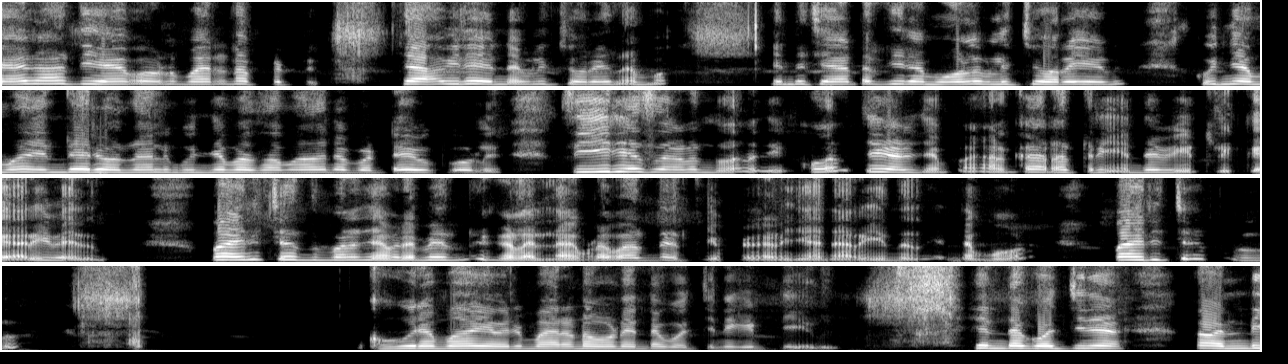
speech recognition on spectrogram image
ഏഴാം തീയതി അവൾ മരണപ്പെട്ടു. രാവിലെ എന്നെ വിളിച്ചു പറയുന്നമ്മ എന്റെ ചേട്ടത്തിനെ മോൾ വിളിച്ചു പറയാണ്. കുഞ്ഞമ്മ എന്തേലും വന്നാലും കുഞ്ഞമ്മ സമാധാനപ്പെട്ടേ വെക്കോളൂ സീരിയസ് ആണെന്ന് പറഞ്ഞ് കുറച്ച് കഴിഞ്ഞപ്പോൾ ആൾക്കാർ അത്രയും എന്റെ വീട്ടിൽ കയറി വരുന്നു. മരിച്ചെന്ന് പറഞ്ഞ് അവരെ ബന്ധുക്കളെല്ലാം ഇവിടെ വന്നെത്തിയപ്പോഴാണ് ഞാൻ അറിയുന്നത് എന്റെ മോൾ മരിച്ചെന്നുള്ളത്. ക്രൂരമായ ഒരു മരണമാണ് എന്റെ കൊച്ചിന് കിട്ടിയത്. എന്റെ കൊച്ചിനെ വണ്ടി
